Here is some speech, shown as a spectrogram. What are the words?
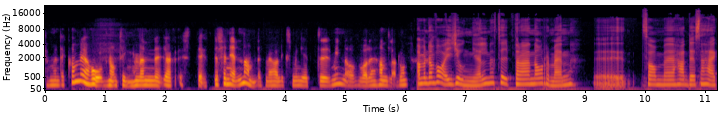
Jo, men det kommer jag ihåg någonting. Men jag, jag känner igen namnet men jag har liksom inget eh, minne av vad det handlade om. Ja men de var i djungeln, typ några norrmän eh, som hade så här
